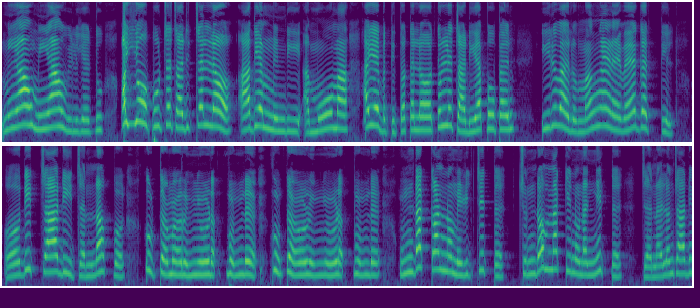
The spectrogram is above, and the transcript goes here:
മിയാവ് മിയാവ് വിളി കേട്ടു. അയ്യോ പൂച്ച ചരിച്ചല്ലോ. ആദ്യം മിണ്ടി അമ്മൂമ്മ അയ്യെ പറ്റിത്തോട്ടല്ലോ തുള്ളി ചാടിയ പൂപ്പൻ. ഇരുവരും അങ്ങനെ വേഗത്തിൽ ഓടിച്ചാടി ചെന്നപ്പോൾ കുട്ടമറിഞ്ഞൂടപ്പുണ്ട് കുട്ട ഒഴിഞ്ഞൂടപ്പുണ്ട് ഉണ്ടക്കണ്ണു മിഴിച്ചിട്ട് ചുണ്ടും നക്കി നുണഞ്ഞിട്ട് ജനലും ചാടി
